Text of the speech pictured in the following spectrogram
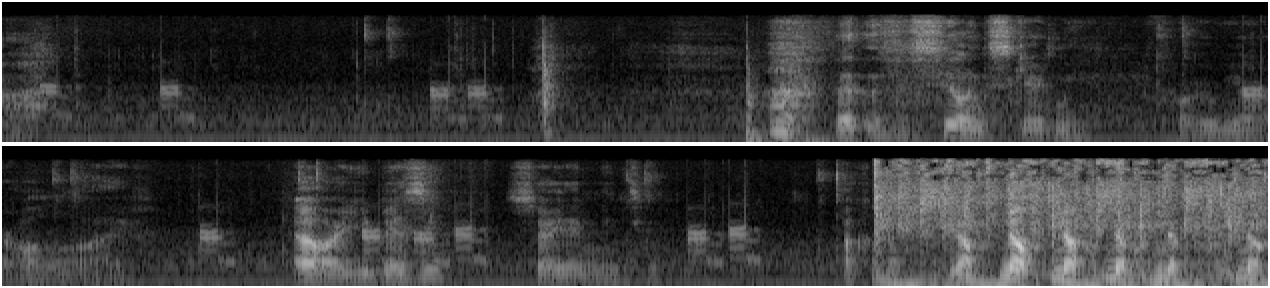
Uh, that, the ceiling scared me. For we are all alive. Oh, are you busy? Sorry, I didn't mean to. I'll come back. No, no, no, no, no, no,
